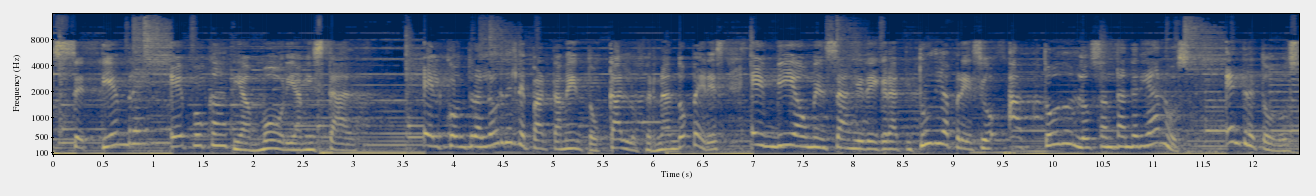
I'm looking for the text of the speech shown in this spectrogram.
Septiembre, época de amor y amistad. Contralor del Departamento, Carlos Fernando Pérez, envía un mensaje de gratitud y aprecio a todos los santanderianos. Entre todos,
